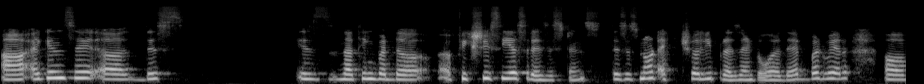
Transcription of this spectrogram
uh, I can say uh, this is nothing but the uh, fictitious resistance. This is not actually present over there, but we're uh,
